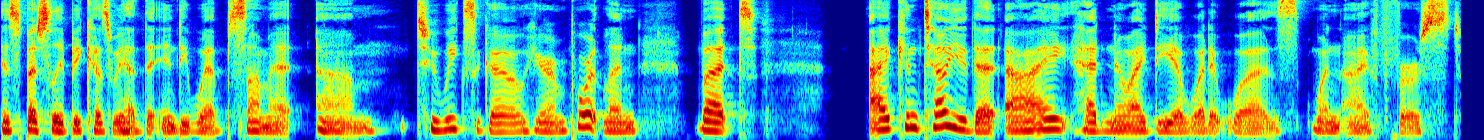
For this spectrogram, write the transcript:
especially because we had the Indie Web Summit um, two weeks ago here in Portland. But I can tell you that I had no idea what it was when I first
